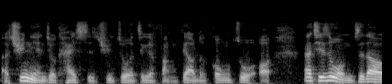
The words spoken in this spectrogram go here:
呃去年就开始去做这个访调的工作哦。那其实我们知道，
